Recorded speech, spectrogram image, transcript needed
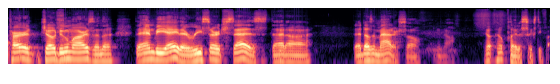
per Joe Dumars and the the NBA, their research says that uh, that doesn't matter. So you know, he'll, he'll play to 65.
